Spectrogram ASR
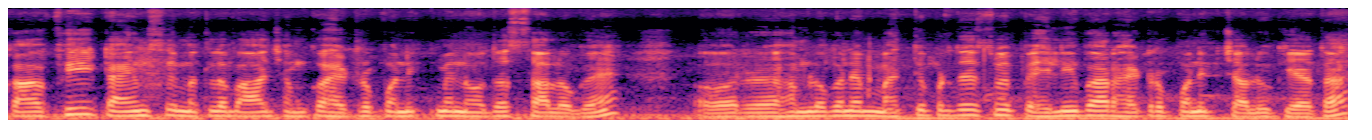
काफ़ी टाइम से मतलब आज हमको हाइड्रोपोनिक में नौ दस साल हो गए हैं, और हम लोगों ने मध्य प्रदेश में पहली बार हाइड्रोपोनिक चालू किया था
